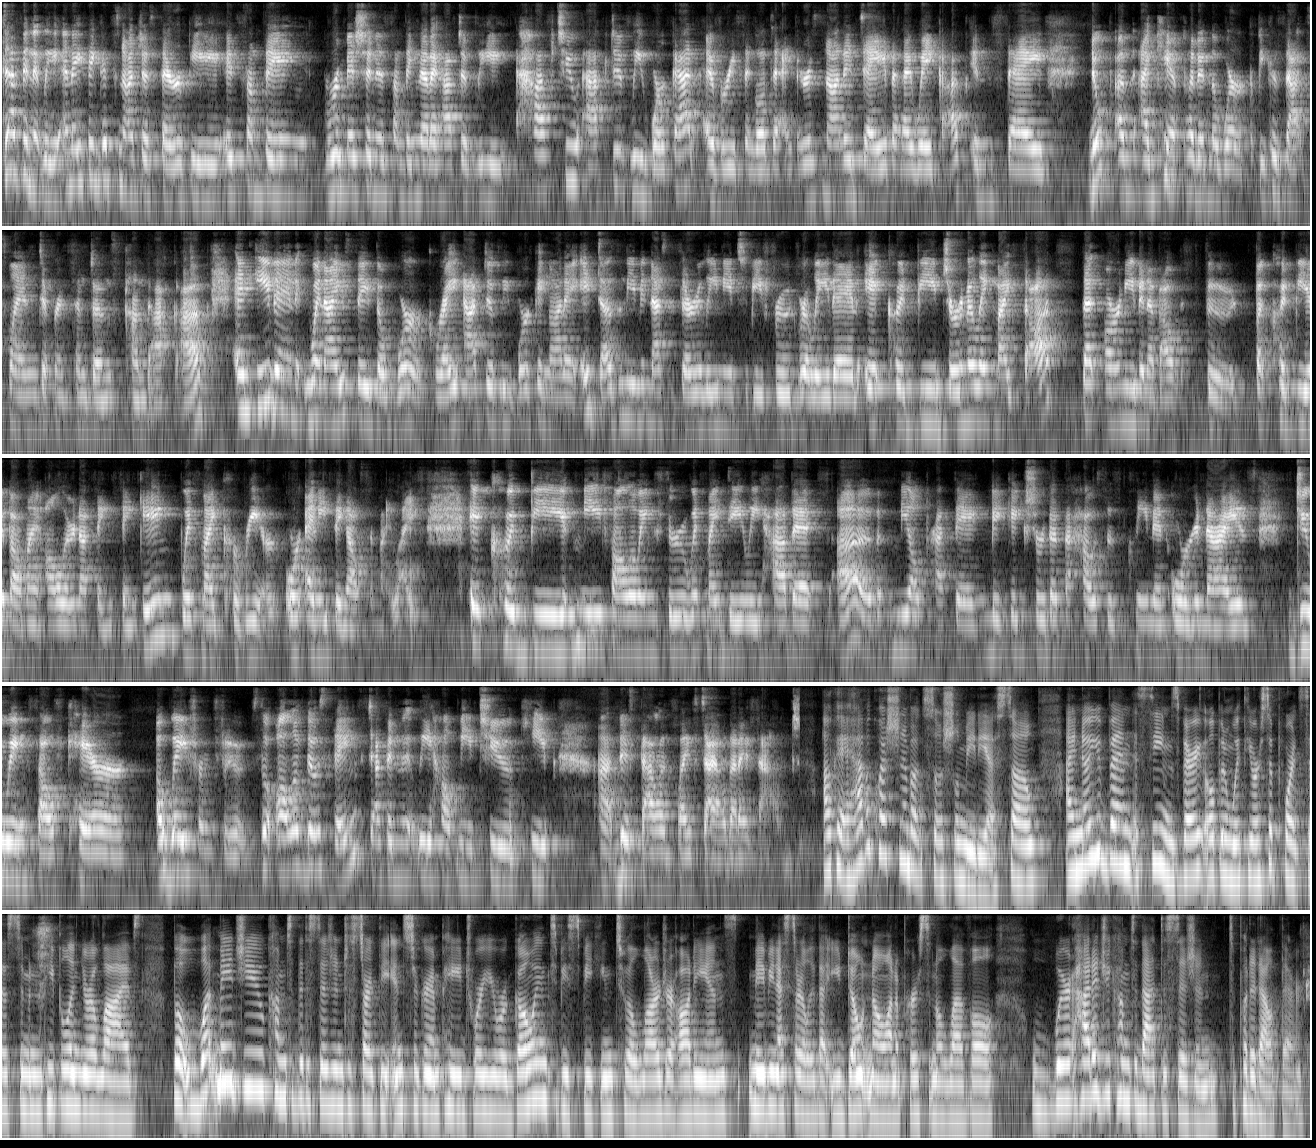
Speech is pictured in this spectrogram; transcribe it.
Definitely. And I think it's not just therapy. It's something remission is something that I have to be, have to actively work at every single day. There's not a day that I wake up and say, nope, um, I can't put in the work because that's when different symptoms come back up. And even when I say the work, right, actively working on it, it doesn't even necessarily need to be food related. It could be journaling my thoughts that aren't even about food, but could be about my all or nothing thinking with my career or anything else in my life. It could be me following through with my daily habits of meal prepping, making sure that the house is clean and organized, doing self care away from food. So all of those things definitely help me to keep uh, this balanced lifestyle that I found. Okay, I have a question about social media. So I know you've been, it seems, very open with your support system and people in your lives, but what made you come to the decision to start the Instagram page where you were going to be speaking to a larger audience, maybe necessarily that you don't know on a personal level? Where, how did you come to that decision to put it out there?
